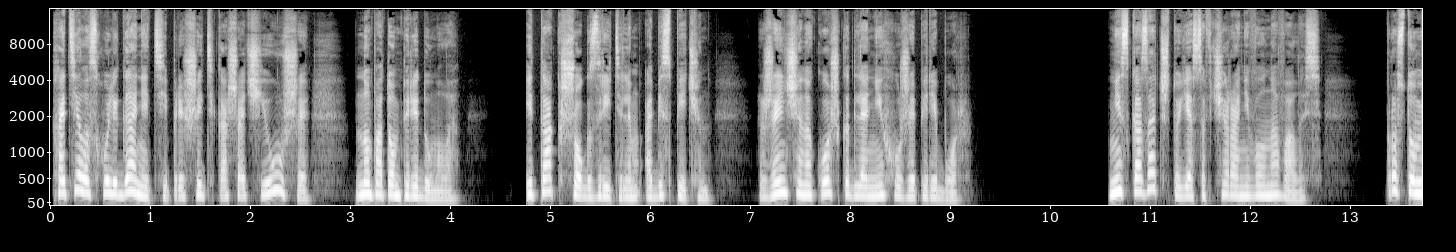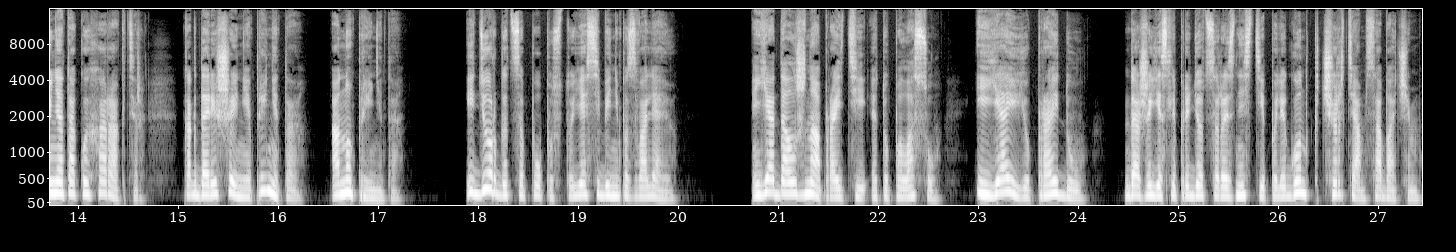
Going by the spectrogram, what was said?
Хотела схулиганить и пришить кошачьи уши, но потом передумала. И так шок зрителям обеспечен. Женщина-кошка для них уже перебор. Не сказать, что я со вчера не волновалась. Просто у меня такой характер. Когда решение принято, оно принято. И дергаться попусту я себе не позволяю. Я должна пройти эту полосу, и я ее пройду, даже если придется разнести полигон к чертям собачьим.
